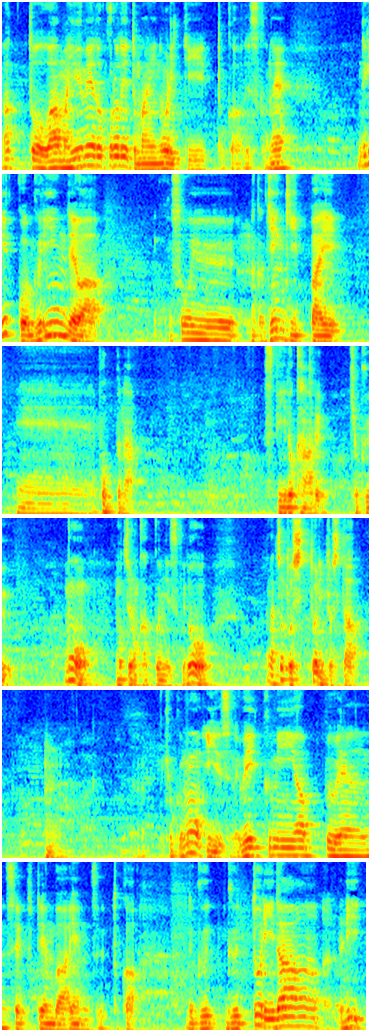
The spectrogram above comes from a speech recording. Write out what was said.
あとは、まあ、有名どころで言うとマイノリティとかですかね。で結構 Green Day はそういうなんか元気いっぱい、えー、ポップなスピード感ある曲ももちろんかっこいいんですけどなんかちょっとしっとりとした、うん、曲もいいですね「Wake Me Up When September Ends」とか。でグ「Good Riddance,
